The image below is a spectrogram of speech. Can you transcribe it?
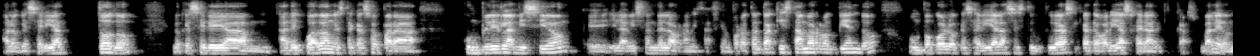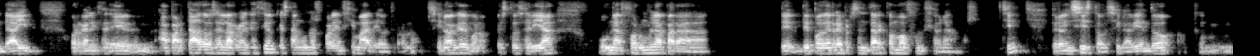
a, lo que sería todo, lo que sería mm, adecuado en este caso para, cumplir la misión eh, y la visión de la organización. Por lo tanto, aquí estamos rompiendo un poco lo que serían las estructuras y categorías jerárquicas, ¿vale? Donde hay eh, apartados de la organización que están unos por encima de otros, ¿no? Sino que, bueno, esto sería una fórmula para de, poder representar cómo funcionamos. ¿Sí? Pero insisto, sigue habiendo mm,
